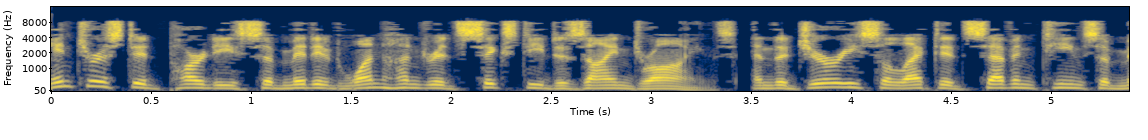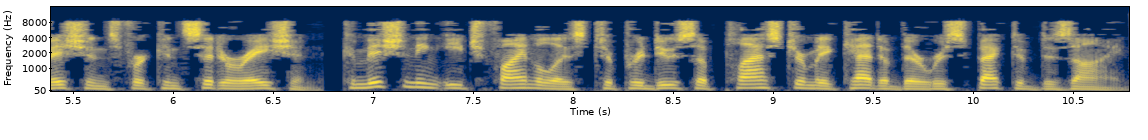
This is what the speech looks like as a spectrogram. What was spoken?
Interested parties submitted 160 design drawings, and the jury selected 17 submissions for consideration, commissioning each finalist to produce a plaster maquette of their respective design.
